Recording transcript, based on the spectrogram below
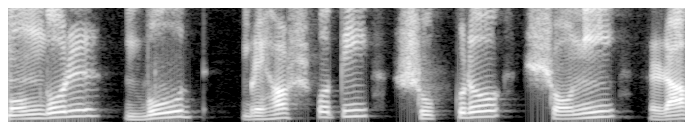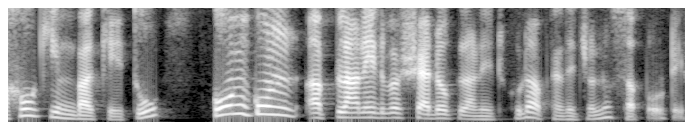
মঙ্গল, বুধ, বৃহস্পতি, শুক্র, শনি, রাহু কিংবা কেতু কোন কোন প্ল্যানেট বা শ্যাডো প্ল্যানেটগুলো আপনাদের জন্য সাপোর্টিভ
